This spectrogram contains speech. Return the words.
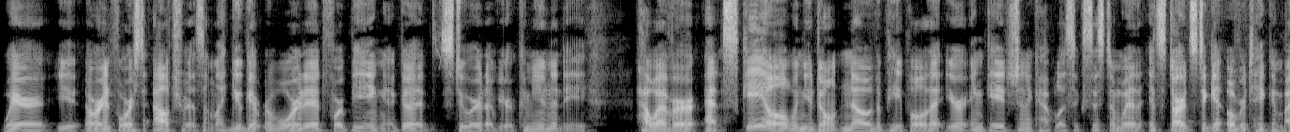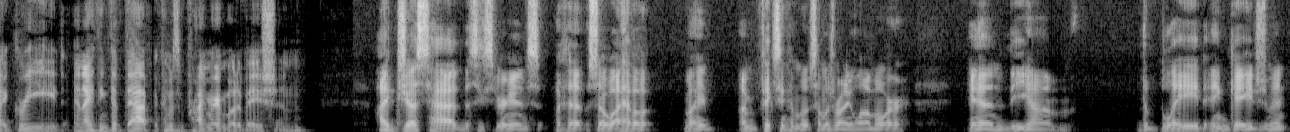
where you or enforced altruism, like you get rewarded for being a good steward of your community. However, at scale, when you don't know the people that you're engaged in a capitalistic system with, it starts to get overtaken by greed. And I think that that becomes a primary motivation. I just had this experience. So I have a my I'm fixing someone, someone's running lawnmower, and the um the blade engagement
